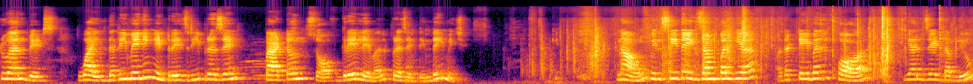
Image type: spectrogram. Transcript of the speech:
12 bits while the remaining entries represent patterns of gray level present in the image. Now we'll see the example here uh, the table for LZW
